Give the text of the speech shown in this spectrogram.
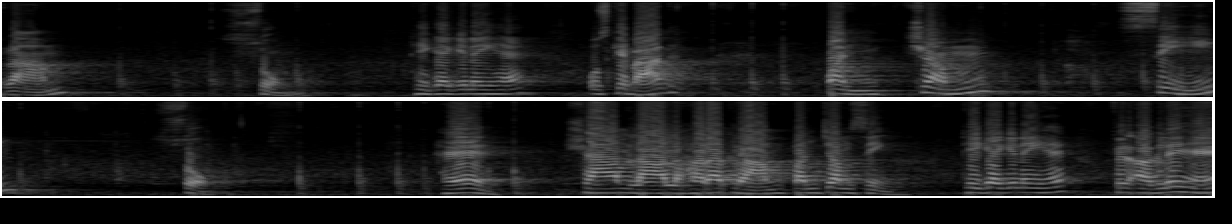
राम, सोम। ठीक है कि नहीं है? उसके बाद पंचम सिंह सो है श्याम लाल हरक राम पंचम सिंह ठीक है कि नहीं है? फिर अगले हैं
